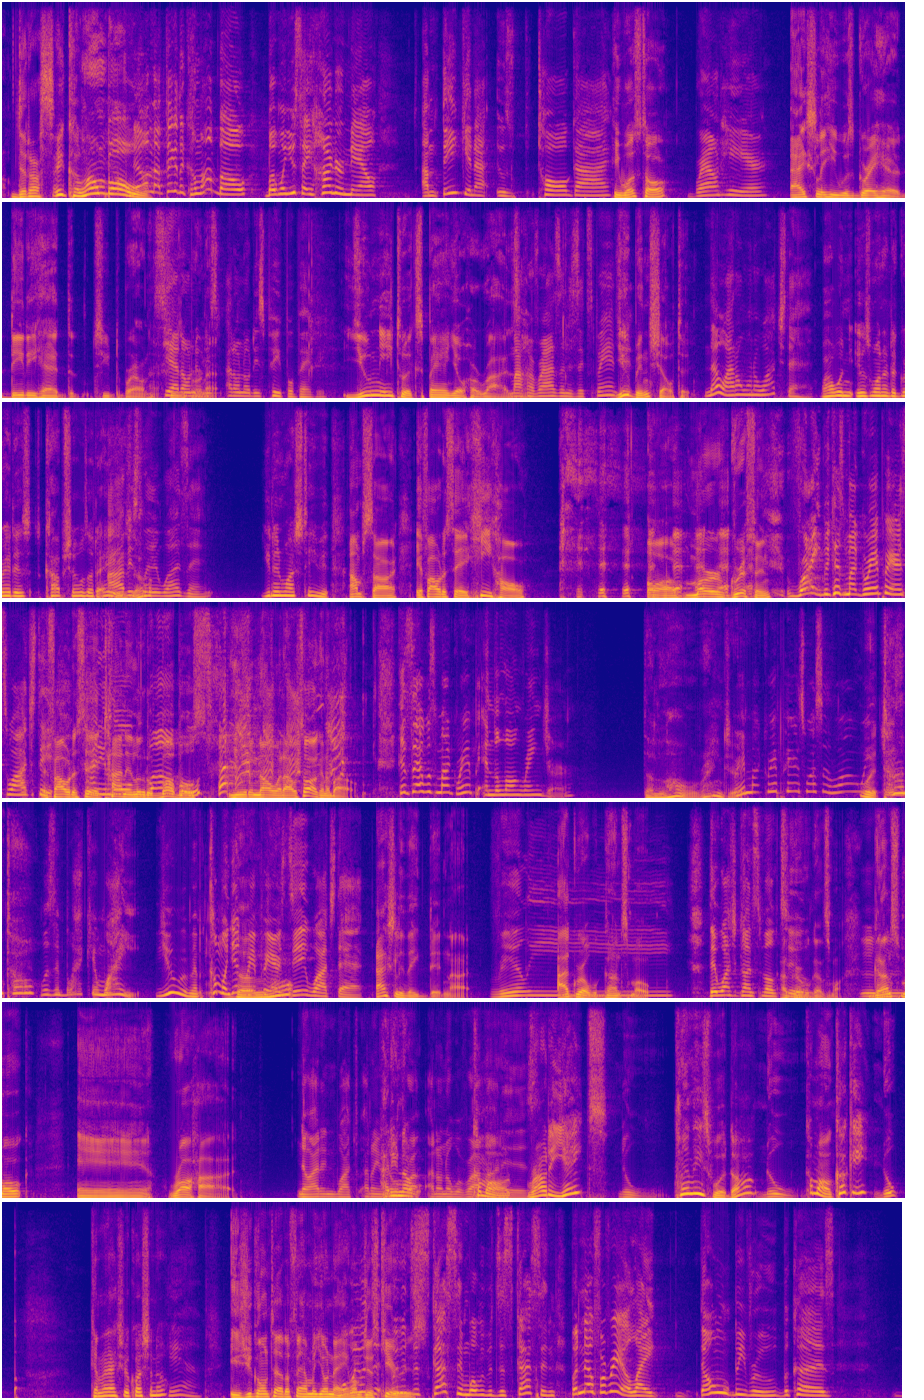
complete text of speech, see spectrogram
did I say Columbo? No, I'm not thinking of Columbo. But when you say Hunter now, I'm thinking I, it was tall guy, He was tall. brown hair. Actually, he was gray hair. Dee Dee had the she the brown hair. See, She's I don't know these, I don't know these people, baby. You need to expand your horizon. My horizon is expanded. You've been sheltered. no, I don't want to watch that. Why wouldn't it was one of the greatest cop shows of the 80s. Obviously, it wasn't. You didn't watch TV. I'm sorry. If I would have said Hee Haw or Merv Griffin, Right, because my grandparents watched it. if I would have said Tiny, Little, Bubbles, you would have known what I was talking about. Because that was my grandpa and the Long Ranger. The Lone Ranger. Remember my grandparents watched the Long Ranger? With Tonto? Was in black and white. You remember. Come on, your The grandparents Long- did watch that. Actually, they did not. Really? I grew up with Gunsmoke. They watched Gunsmoke too. I too. grew up with Gunsmoke. Mm-hmm. Gunsmoke and Rawhide. No, I didn't watch. I don't even How do you know. know? I don't know what Rawhide Come on, is. Rowdy Yates, no, Clint Eastwood, dog. no, Come on, Cookie. nope. Can I ask you a question though? Yeah. Is you gonna tell the family your name? Well, we I'm were just di- We were curious. discussing what we were discussing, but no, for real. Like, don't be rude because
